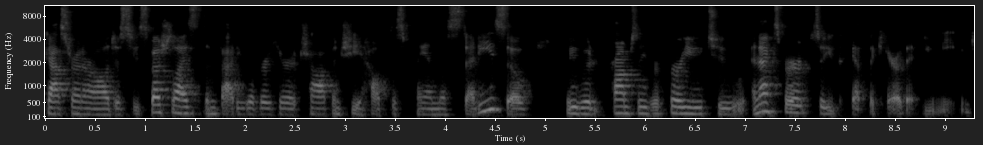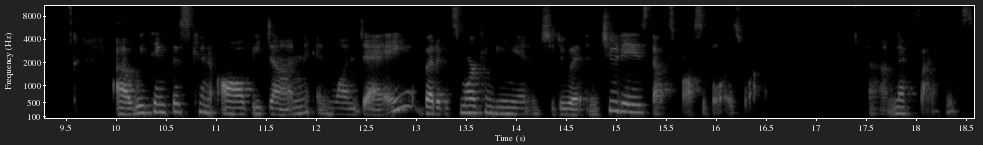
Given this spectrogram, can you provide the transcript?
gastroenterologist who specializes in fatty liver here at CHOP, and she helped us plan this study. So we would promptly refer you to an expert so you could get the care that you need. Uh, we think this can all be done in one day, but if it's more convenient to do it in two days, that's possible as well. Um, next slide, please.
